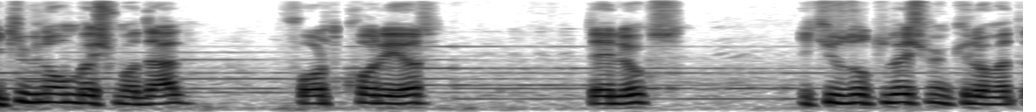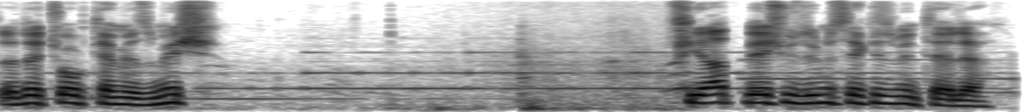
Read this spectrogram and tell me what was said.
2015 model Ford Courier Deluxe 235 bin kilometrede çok temizmiş. Fiyat 528 bin TL.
